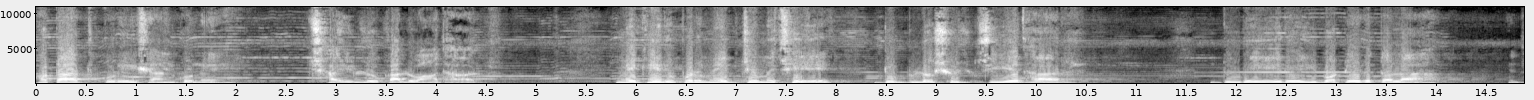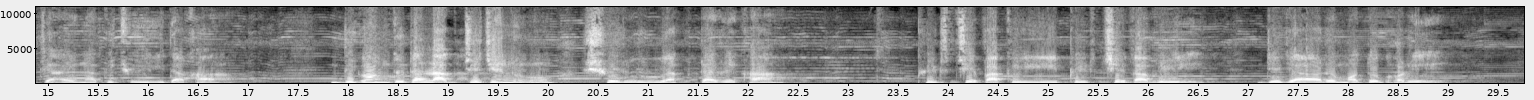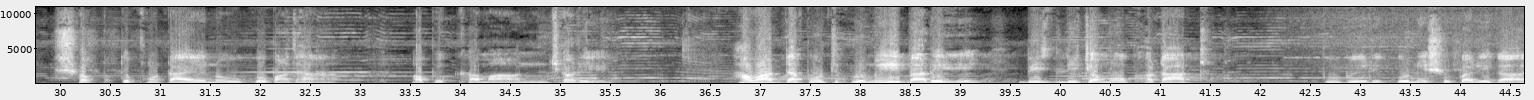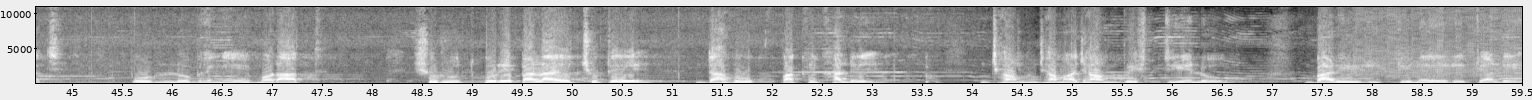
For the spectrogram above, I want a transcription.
হঠাৎ করে ঈশান কোণে ছাইল কালো আধার। মেঘের উপর মেঘ জমেছে, ডুবল সূর্যিয়ে ধার। দূরের ওই বটের তলা, যায় না কিছুই দেখা। দিগন্তটা লাগছে যেন সরু একটা রেখা। ফিরছে পাখি, ফিরছে গাভী, যে যার মতো ঘরে। শক্ত খোঁটায় নৌকো বাঁধা, অপেক্ষামান ঝরে। হাওয়ার দাপট ক্রমেই বাড়ে, বিজলি চমক হঠাৎ। পূবের কোণে সুপারি গাছ, পড়ল ভেঙে মরাত। সুরুত করে পালায় ছুটে, ডাহুক পাখি খালে। ঝমঝমাঝম বৃষ্টি এলো, বাড়ির টিনের চালে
